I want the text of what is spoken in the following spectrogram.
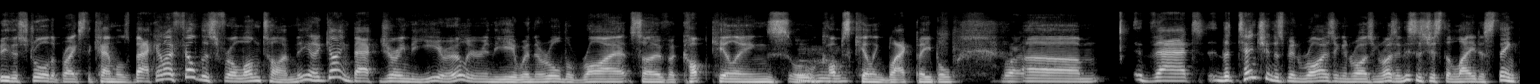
be the straw that breaks the camel's back. And I felt this for a long time. You know, going back during the year, earlier in the year, when there were all the riots over cop killings or Mhm. cops killing black people, right. um, that the tension has been rising and rising and rising. This is just the latest thing.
